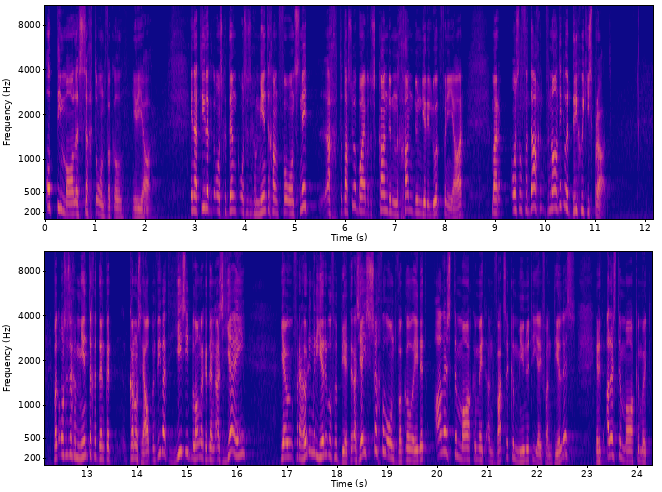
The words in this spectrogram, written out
optimale sig te ontwikkel hierdie jaar. En natuurlik het ons gedink ons as 'n gemeente gaan vir ons net ag, dit is so baie wat ons kan doen en gaan doen deur die loop van die jaar. Maar ons wil vandag vanaand net oor drie goedjies praat. Wat ons as 'n gemeente gedink het kan ons help. En wie wat hier's die belangrike ding, as jy jou verhouding met die Here wil verbeter, as jy sug wil ontwikkel, het dit alles te maak met aan watter community jy van deel is. Het dit alles te maak met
